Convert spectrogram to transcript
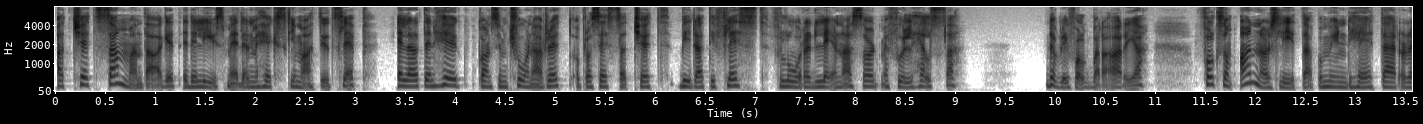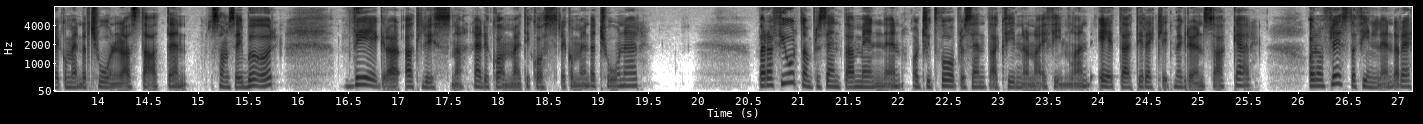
att kött sammantaget är det livsmedel med högst klimatutsläpp eller att en hög konsumtion av rött och processat kött bidrar till flest förlorade levnadsår med full hälsa. Då blir folk bara arga Folk som annars litar på myndigheter och rekommendationer av staten, som sig bör, vägrar att lyssna när det kommer till kostrekommendationer. Bara 14 procent av männen och 22 procent av kvinnorna i Finland äter tillräckligt med grönsaker. Och de flesta finländare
